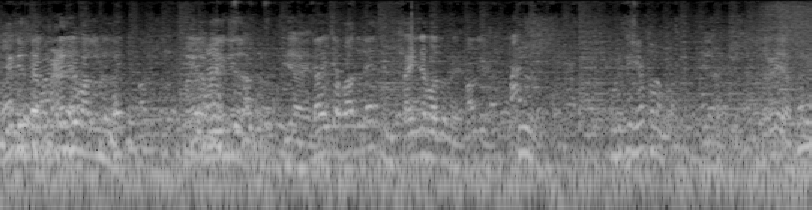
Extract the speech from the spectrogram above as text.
मॅडमच्या बाजूला. महिला बहिणी जा. या, या. ताईच्या बाजूला やった!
